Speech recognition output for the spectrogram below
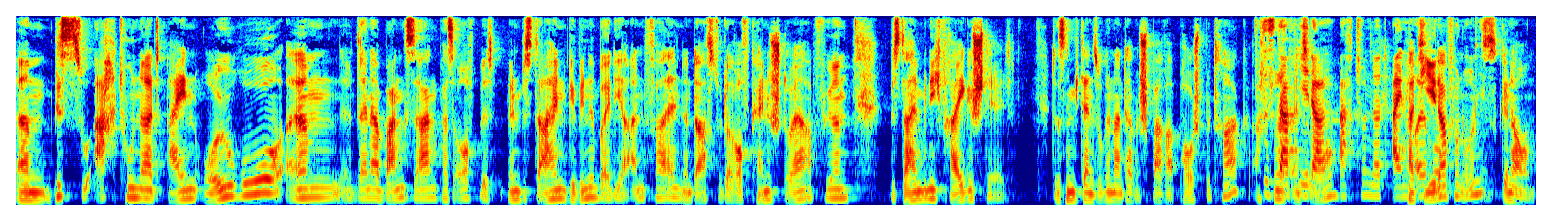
ähm, bis zu 801 Euro ähm, deiner Bank sagen, pass auf, bis, wenn bis dahin Gewinne bei dir anfallen, dann darfst du darauf keine Steuer abführen. Bis dahin bin ich freigestellt. Das ist nämlich dein sogenannter Sparerpauschbetrag. Das darf jeder, Euro. 801 Hat Euro. jeder von uns, okay. genau.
